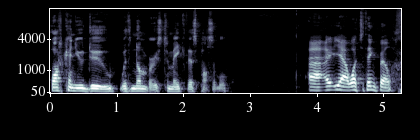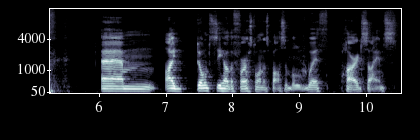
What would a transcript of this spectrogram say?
what can you do with numbers to make this possible? Uh, yeah, what do you think, Bill? Um, I don't see how the first one is possible with hard science.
